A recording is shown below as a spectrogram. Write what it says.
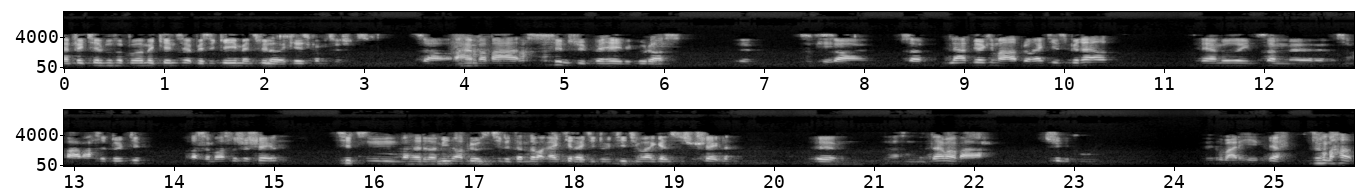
han fik tilbud fra både McKinsey og BCG, mens vi lavede case competitions. Så, og han var bare sindssygt behagelig gut også. Okay. Så, så lærte virkelig meget og blev rigtig inspireret af at møde en, som, øh, som bare var så dygtig, og som også var social. Tit sådan, hvad havde det været min oplevelse til det, dem der var rigtig, rigtig dygtige, de var ikke altid sociale. Øh, det var sådan, der var bare super cool. Det kunne bare det hele. Ja, det var meget,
